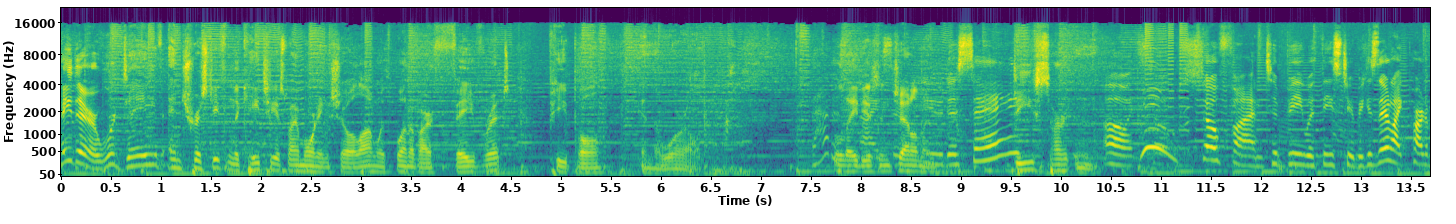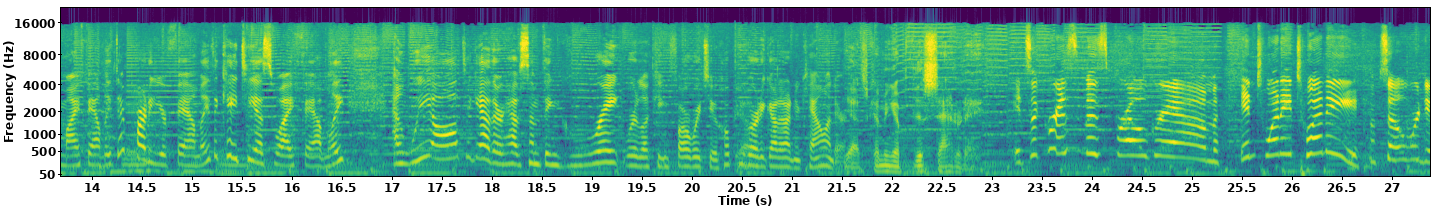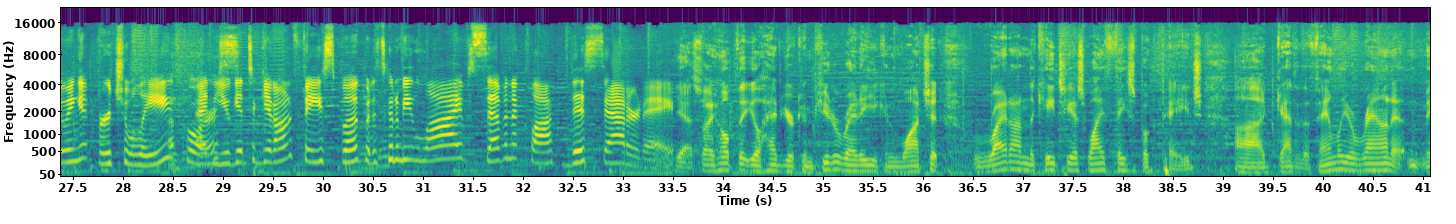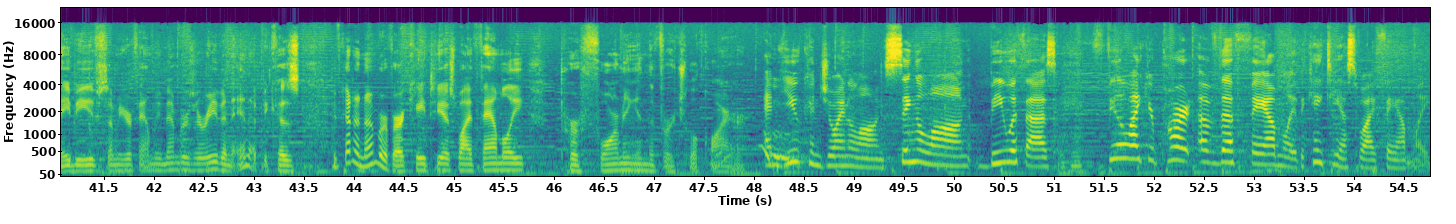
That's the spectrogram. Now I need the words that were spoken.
Hey there, we're Dave and Tristy from the KTSY Morning Show, along with one of our favorite people in the world, That is Ladies nice and gentlemen. you to say. Dee Sarton. Oh, it's so, so fun to be with these two because they're like part of my family. They're part of your family, the KTSY family. And we all together have something great we're looking forward to. Hope you've Yeah. already got it on your calendar. Yeah, it's coming up this Saturday. It's a Christmas program in 2020. so we're doing it virtually. Of course. And you get to get on Facebook, but it's going to be live 7 o'clock this Saturday. Yeah, so I hope that you'll have your computer ready. You can watch it right on the KTSY Facebook page. Uh, gather the family around. Uh, Maybe some of your family members are even in it because we've got a number of our KTSY family performing in the virtual choir. And you can join along, sing along, be with us, Mm-hmm. feel like you're part of the family, the KTSY family.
